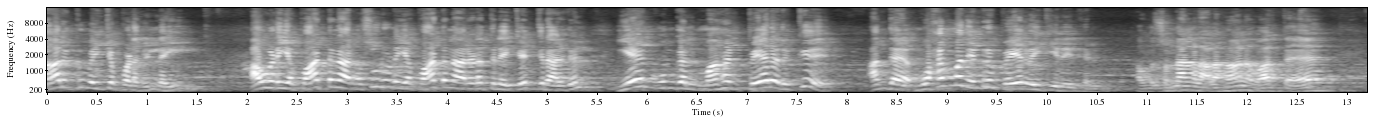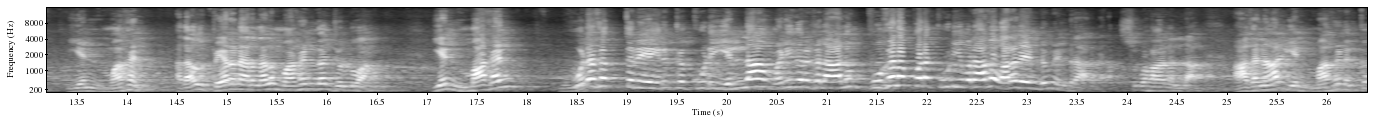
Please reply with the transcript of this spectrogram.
யாருக்கும் வைக்கப்படவில்லை. அவருடைய பாட்டனார் ரசூலுடைய பாட்டனார் இடத்திலே கேட்கிறார்கள் ஏன் உங்கள் மகன் பேரருக்கு அந்த முகம்மது என்று பெயர் வைக்கிறீர்கள்? அவங்க சொன்னாங்களா அழகான வார்த்தை. என் மகன் அதாவது பேரனாக இருந்தாலும் மகன் தான் சொல்லுவாங்க. என் மகன் உலகத்திலே இருக்கக்கூடிய எல்லா மனிதர்களாலும் புகழப்படக்கூடியவராக வர வேண்டும் என்றார்கள். சுபஹான் அல்லா அதனால் என் மகனுக்கு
